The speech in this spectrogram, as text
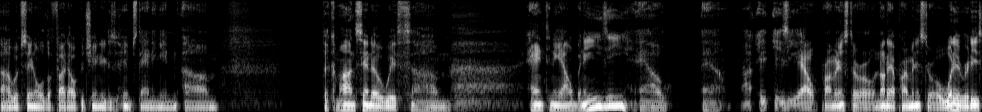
Uh, we've seen all the photo opportunities of him standing in um, the command center with um, Anthony Albanese, our our uh, is he our prime minister or not our prime minister or whatever it is,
